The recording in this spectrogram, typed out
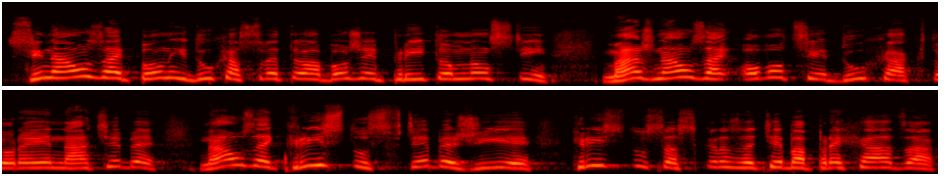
Si naozaj plný Ducha Svetého a Božej prítomnosti? Máš naozaj ovocie ducha, ktoré je na tebe? Naozaj Kristus v tebe žije? Kristus sa skrze teba prechádza?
